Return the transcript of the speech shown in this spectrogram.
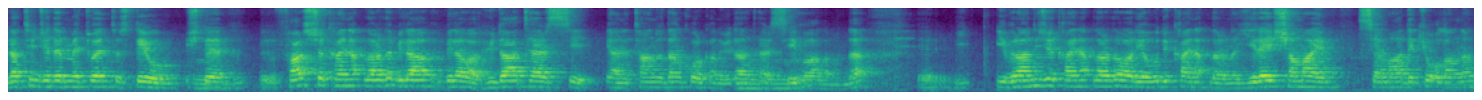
Latince'de Metuentus Deum, işte e, Farsça kaynaklarda bile, bile var. Hüda tersi, yani Tanrı'dan korkan Hüda Hı hı. tersi bağlamında. E, İbranice kaynaklarda var, Yahudi kaynaklarında. Yirey Şamayim, semadaki olandan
